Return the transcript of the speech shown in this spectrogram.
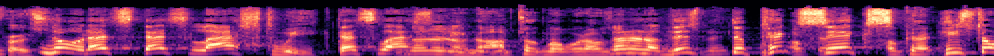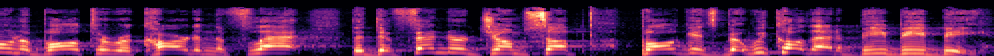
first. no, that's that's last week. That's last. No, no, no, no, no. I'm talking about what I was. No, no, no. This the pick okay. six. Okay. He's throwing the ball to Ricard in the flat. The defender jumps up, ball gets. But we call that a BBB,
